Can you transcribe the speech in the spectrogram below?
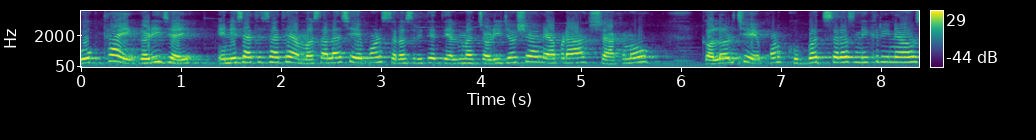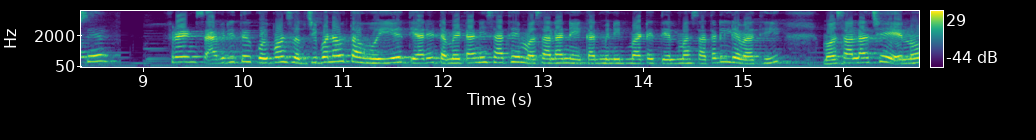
કૂક થાય, ગળી જાય, એની સાથે સાથે આ મસાલા છે એ પણ સરસ રીતે તેલમાં ચડી જશે અને આપણા શાકનો કલર છે એ પણ ખૂબ જ સરસ નીખરીને આવશે. ફ્રેન્ડ્સ, આવી રીતે કોઈ પણ સબ્જી બનાવતા હોઈએ ત્યારે ટમેટાની સાથે મસાલાને એકાદ મિનિટ માટે તેલમાં સાતડી લેવાથી મસાલા છે એનો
